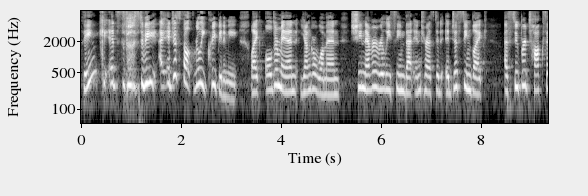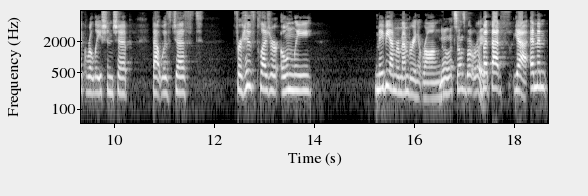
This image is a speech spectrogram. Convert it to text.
think it's supposed to be. I- It just felt really creepy to me. Like older man, younger woman. She never really seemed that interested. It just seemed like a super toxic relationship that was just for his pleasure only. Maybe I'm remembering it wrong. No, that sounds about right. But that's yeah. And then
